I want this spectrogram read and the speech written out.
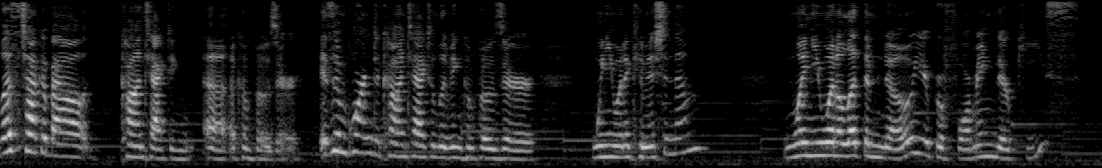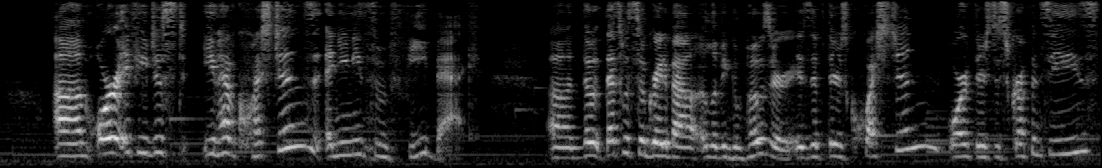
let's talk about contacting uh, a composer. It's important to contact a living composer when you want to commission them, when you want to let them know you're performing their piece, um, or if you just you have questions and you need some feedback. Uh, that's what's so great about a living composer is if there's question or if there's discrepancies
